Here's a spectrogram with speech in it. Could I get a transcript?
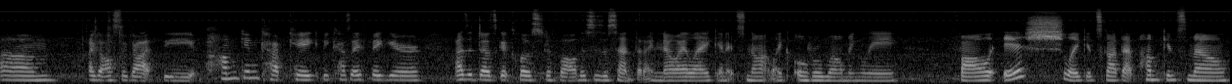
um, I also got the pumpkin cupcake because I figure as it does get closer to fall, this is a scent that I know I like, and it's not, like, overwhelmingly fall-ish. Like it's got that pumpkin smell,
